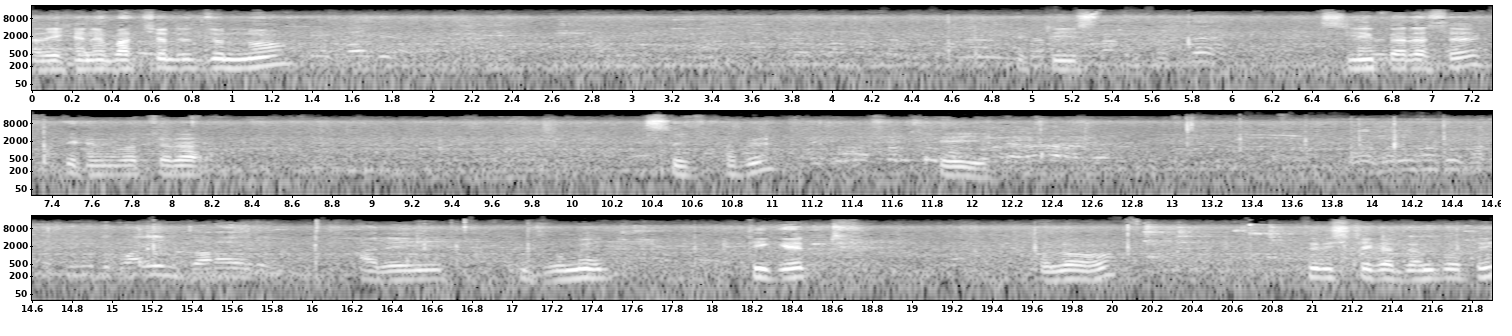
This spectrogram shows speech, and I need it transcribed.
আর এখানে বাচ্চাদের জন্য একটি স্লিপার আছে, এখানে বাচ্চারা সেফ হবে। এই। আর এই রুমের টিকিট হলো তিরিশ টাকা দাম প্রতি।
